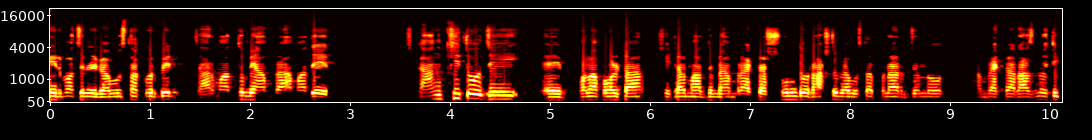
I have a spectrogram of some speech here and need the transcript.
নির্বাচনের ব্যবস্থা করবেন, যার মাধ্যমে আমরা আমাদের কাঙ্ক্ষিত যে ফলাফলটা, সেটার মাধ্যমে আমরা একটা সুন্দর রাষ্ট্র ব্যবস্থাপনার জন্য আমরা একটা রাজনৈতিক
